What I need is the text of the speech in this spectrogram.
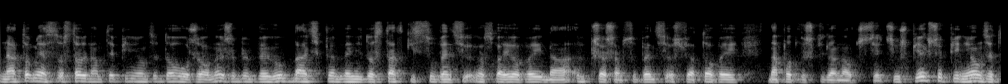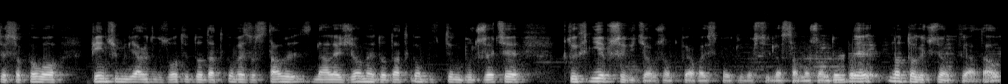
Natomiast zostały nam te pieniądze dołożone, żeby wyrównać pewne niedostatki z subwencji rozwojowej na, przepraszam, subwencji oświatowej na podwyżki dla nauczycieli. Już pierwsze pieniądze, to jest około 5 miliardów złotych dodatkowe, zostały znalezione dodatkowo w tym budżecie których nie przewidział rząd Prawa i Sprawiedliwości dla samorządów, bo notorycznie okradał.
